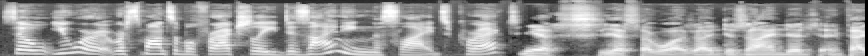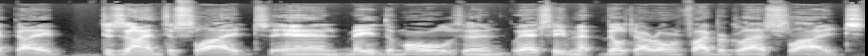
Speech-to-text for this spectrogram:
So you were responsible for actually designing the slides, correct? Yes, yes, I was. I designed it. In fact, I designed the slides and made the molds, and we actually built our own fiberglass slides.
